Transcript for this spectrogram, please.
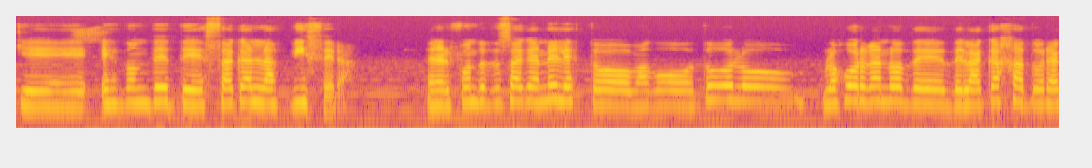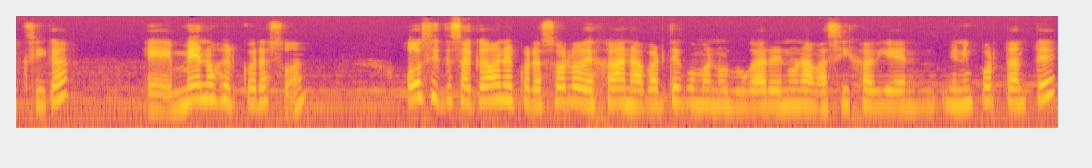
que es donde te sacan las vísceras. En el fondo te sacan el estómago, todos los, órganos de, de la caja torácica, eh, menos el corazón. O si te sacaban el corazón lo dejaban aparte como en un lugar, en una vasija bien, bien importante.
